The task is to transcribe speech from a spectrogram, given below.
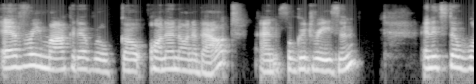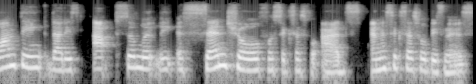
every marketer will go on and on about, and for good reason. And it's the one thing that is absolutely essential for successful ads and a successful business.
